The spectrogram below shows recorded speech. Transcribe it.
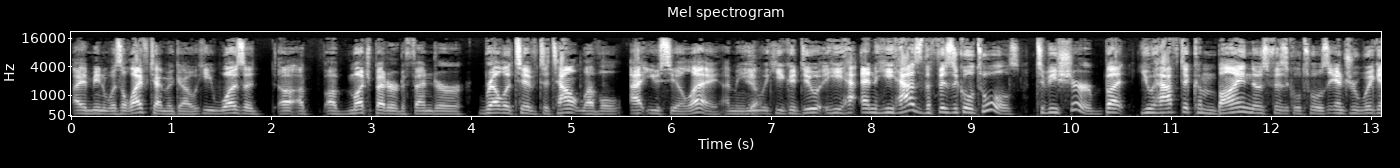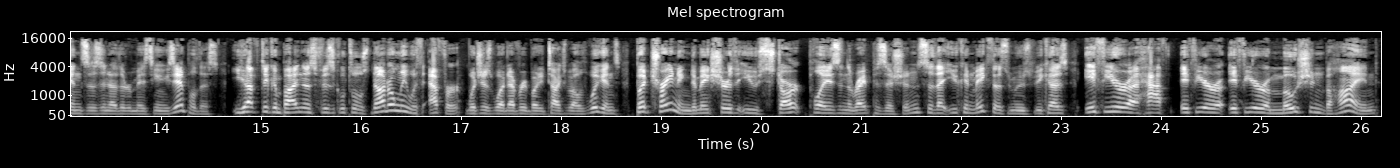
I mean, it was a lifetime ago. He was a, a, a much better defender relative to talent level at UCLA. I mean, yeah. he, he could do he ha- and he has the physical tools to be sure, but you have to combine those physical tools. Andrew Wiggins is another amazing example of this. You have to combine those physical tools not only with effort, which is what everybody talks about with Wiggins, but training to make sure that you start plays in the right position so that you can make those moves. Because if you're a half, if you're if you're a motion behind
